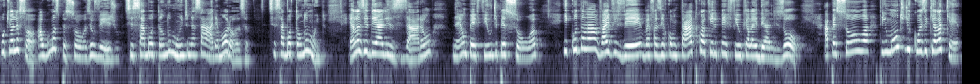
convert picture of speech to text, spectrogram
Porque olha só, algumas pessoas eu vejo se sabotando muito nessa área amorosa, se sabotando muito. Elas idealizaram né, um perfil de pessoa e quando ela vai viver, vai fazer contato com aquele perfil que ela idealizou, a pessoa tem um monte de coisa que ela quer,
